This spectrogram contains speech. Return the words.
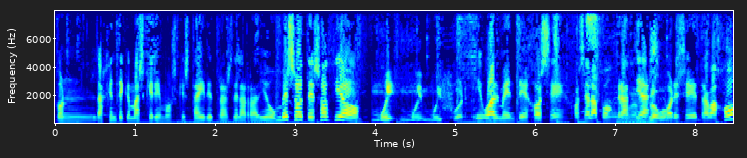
con la gente que más queremos, que está ahí detrás de la radio. Un besote, socio. Muy, muy, muy fuerte. Igualmente, José. José Alapón, gracias gracias por ese trabajo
